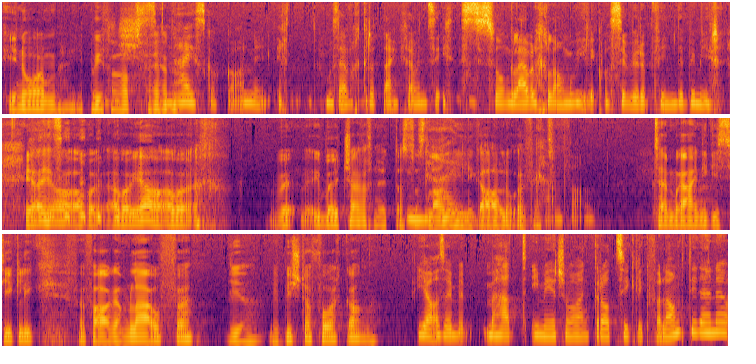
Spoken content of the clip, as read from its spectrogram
enorm in die Privatsphäre. Nein, es geht gar nicht. Ich, ich muss einfach gerade denken, wenn sie, es ist so unglaublich langweilig, was sie würden finden bei mir. Ja, ja, aber, aber ja, aber ich will einfach nicht, dass das Nein, langweilig anschaut. Auf keinen Fall. Jetzt haben wir einige Siedlungsverfahren am Laufen. Wie, wie bist du da vorgegangen? Ja, also man hat im ersten Moment gerade Siegelung verlangt in denen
